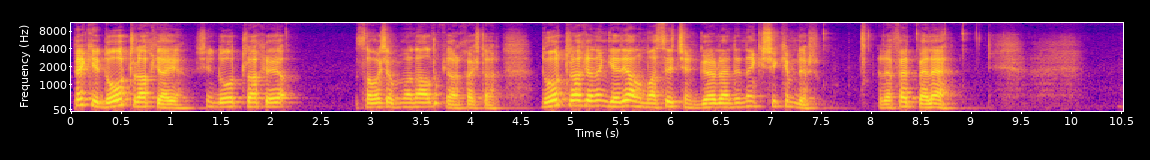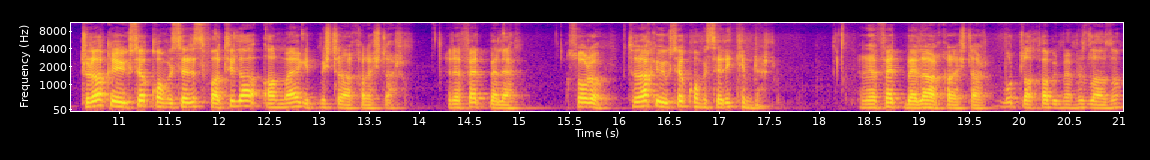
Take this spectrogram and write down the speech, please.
Peki Doğu Trakya'yı, şimdi Doğu Trakya'yı savaş yapımlarına aldık ya arkadaşlar. Doğu Trakya'nın geri alınması için görevlendirilen kişi kimdir? Refet Bele. Trakya Yüksek Komiseri sıfatıyla almaya gitmiştir arkadaşlar. Refet Bele. Soru. Trakya Yüksek Komiseri kimdir? Refet Bele arkadaşlar. Mutlaka bilmemiz lazım.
